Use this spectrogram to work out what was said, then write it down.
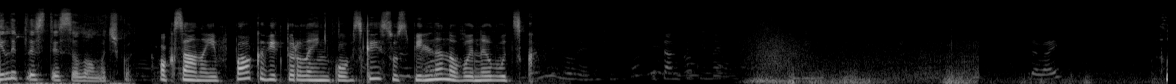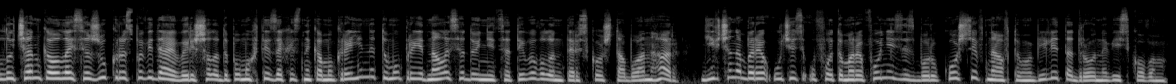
вміли плести соломочку. Оксана Євпак, Віктор Легеньковський, Суспільне новини Луцьк. Лучанка Олеся Жук розповідає, вирішила допомогти захисникам України, тому приєдналася до ініціативи волонтерського штабу Ангар. Дівчина бере участь у фотомарафоні зі збору коштів на автомобілі та дрони військовим.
